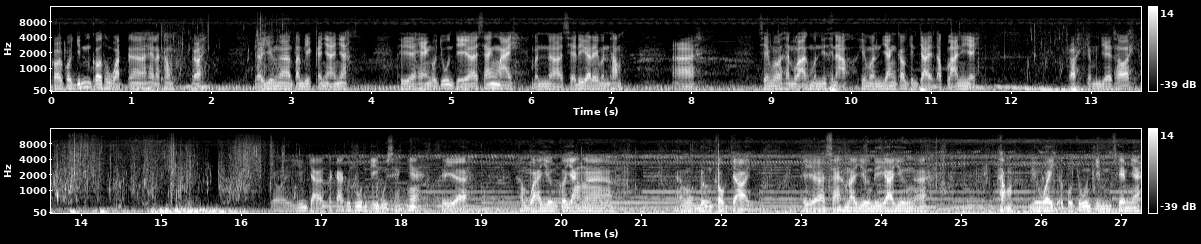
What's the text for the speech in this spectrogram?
Coi có dính có thu hoạch à, hay là không. Rồi giờ Dương tạm biệt cả nhà nha. Thì hẹn cô chú anh chị sáng mai mình sẽ đi ra đây mình thăm. À, xem coi thành quả của mình như thế nào khi mình dăng câu trên trời đọc lại như vậy. Rồi giờ mình về thôi. Rồi Dương chào tất cả cô chú anh chị buổi sáng nha. Thì à, hôm qua Dương có dăng à, một đường câu trời thì à, sáng hôm nay Dương đi ra Dương à, thăm Dương quay cho cô chú anh chị mình xem nha.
